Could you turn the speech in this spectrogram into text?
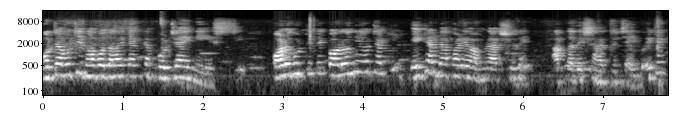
মোটামুটি ভাবদহয়কে একটা পর্যায়ে নিয়ে এসেছি। পরবর্তীতে করণীয়টা কি? এইটার ব্যাপারেও আমরা আসলে আপনাদের সাহায্য চাইব। এটাকে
